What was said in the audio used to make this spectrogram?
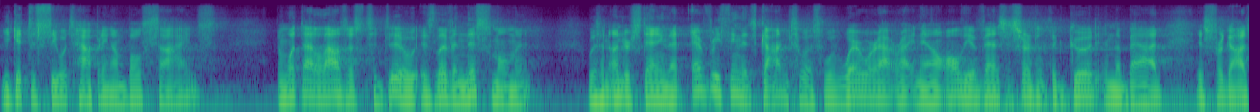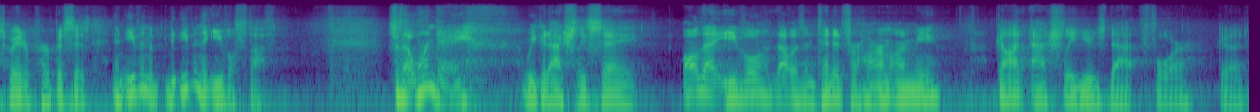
you get to see what's happening on both sides. And what that allows us to do is live in this moment with an understanding that everything that's gotten to us, with where we're at right now, all the events, certainly the good and the bad, is for God's greater purposes, and even the, even the evil stuff. So that one day we could actually say, all that evil that was intended for harm on me, God actually used that for good.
